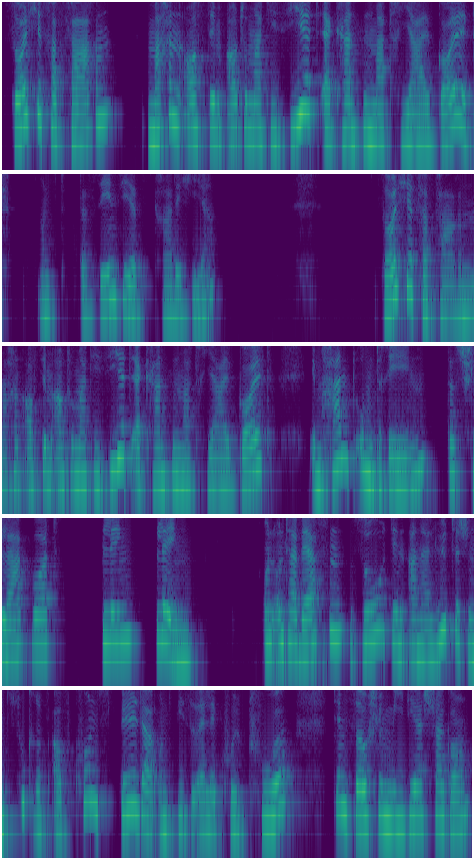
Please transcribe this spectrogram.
Solche Verfahren machen aus dem automatisiert erkannten Material Gold, und das sehen Sie jetzt gerade hier, solche Verfahren machen aus dem automatisiert erkannten Material Gold im Handumdrehen das Schlagwort Bling Bling und unterwerfen so den analytischen Zugriff auf Kunst, Bilder und visuelle Kultur dem Social-Media-Jargon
